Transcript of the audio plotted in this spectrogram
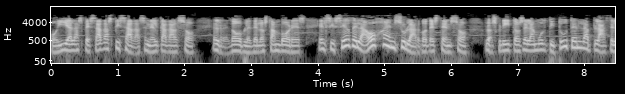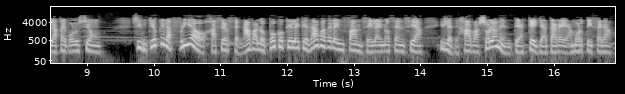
oía las pesadas pisadas en el cadalso, el redoble de los tambores, el siseo de la hoja en su largo descenso, los gritos de la multitud en la Place de la Revolución. Sintió que la fría hoja cercenaba lo poco que le quedaba de la infancia y la inocencia, y le dejaba solamente aquella tarea mortífera.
